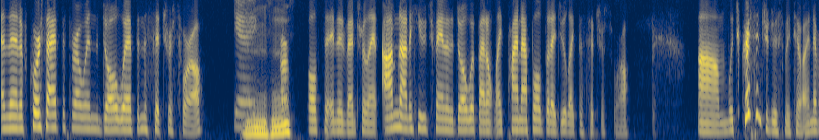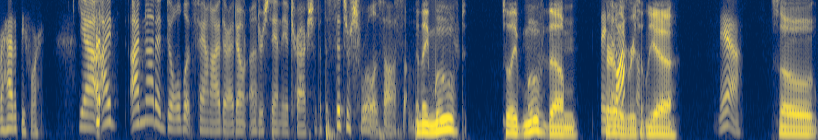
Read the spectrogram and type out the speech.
And then, of course, I have to throw in the Dole Whip and the Citrus Swirl Yay. Mhm. both in Adventureland. I'm not a huge fan of the Dole Whip. I don't like pineapple, but I do like the citrus swirl, um, which Chris introduced me to. I never had it before. Yeah, I I'm not a Dole Whip fan either. I don't understand the attraction, but the citrus swirl is awesome. And they moved, so they've moved them They fairly swapped them. recently. Yeah. Yeah. So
